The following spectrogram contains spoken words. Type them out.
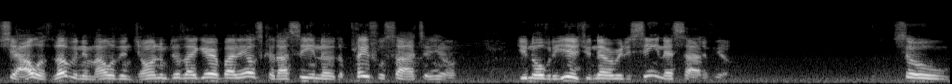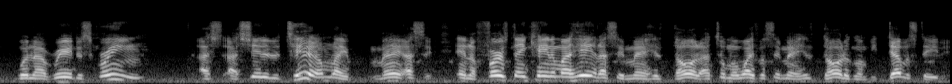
shit, I was loving him. I was enjoying him just like everybody else because I seen the, the playful side to him. You know, over the years, you never really seen that side of him. So when I read the screen, I, I shedded a tear. I'm like, man, I said, and the first thing came to my head, I said, man, his daughter. I told my wife, I said, man, his daughter gonna be devastated.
